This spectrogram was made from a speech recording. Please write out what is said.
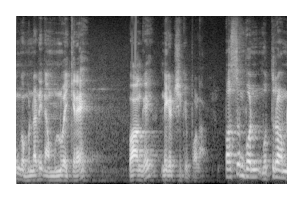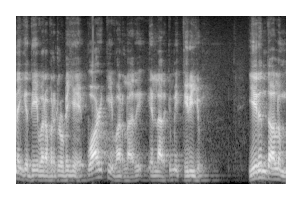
உங்கள் முன்னாடி நான் முன்வைக்கிறேன். வாங்க நிகழ்ச்சிக்கு போகலாம் பசும்பொன் முத்துராமலிங்க தேவர் அவர்களுடைய வாழ்க்கை வரலாறு எல்லாருக்குமே தெரியும். இருந்தாலும்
